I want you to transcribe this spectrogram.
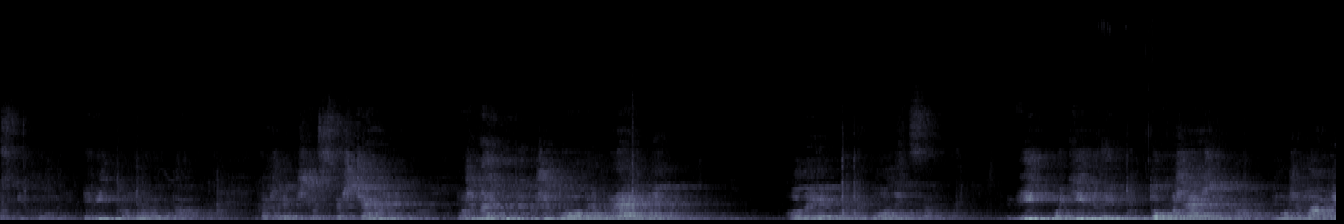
успіху. І він промовив так. Каже, що священник може навіть бути дуже добрим, ревним, коли молиться, він подібний до пожежника. Він може мати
